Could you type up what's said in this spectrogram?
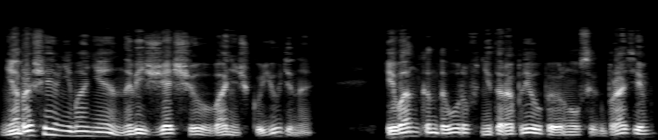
Не обращая внимания на визжащего Ванечку Юдина, Иван Кандауров неторопливо повернулся к братьям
